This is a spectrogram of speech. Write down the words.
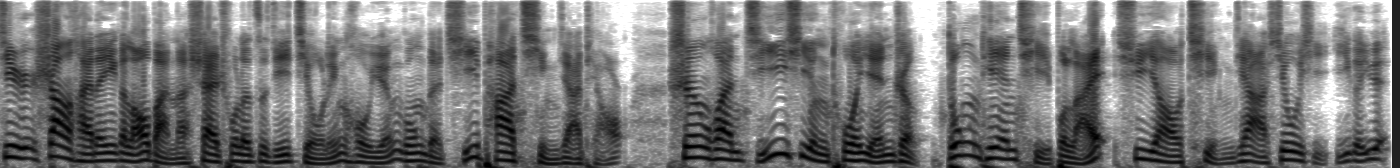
近日，上海的一个老板呢晒出了自己九零后员工的奇葩请假条：身患急性拖延症，冬天起不来，需要请假休息一个月。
